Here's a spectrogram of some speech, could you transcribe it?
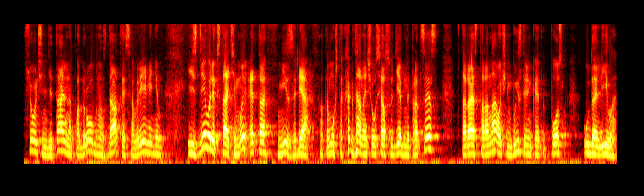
Все очень детально, подробно, с датой, со временем. И сделали, кстати, мы это не зря, потому что когда начался судебный процесс, Вторая сторона очень быстренько этот пост удалила.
